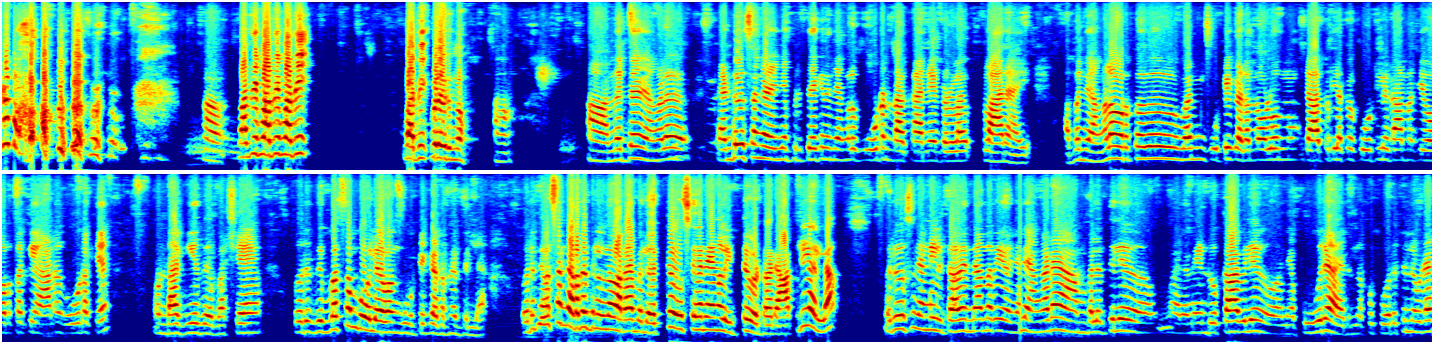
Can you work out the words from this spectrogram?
കേട്ടോ ആ മതി മതി മതി. മതി ഇവിടെ ഇരുന്നോ. ആ ആ എന്നിട്ട് ഞങ്ങൾ രണ്ടു ദിവസം കഴിഞ്ഞപ്പോഴത്തേക്കിന് ഞങ്ങൾ കൂടുണ്ടാക്കാനായിട്ടുള്ള പ്ലാനായി. അപ്പൊ ഞങ്ങൾ ഓർത്തത് വൻ കൂട്ടി കിടന്നോളൂന്നും രാത്രിയിലൊക്കെ കൂട്ടിലിടാന്നൊക്കെ ഓർത്തൊക്കെയാണ് കൂടൊക്കെ ഉണ്ടാക്കിയത്. പക്ഷെ ഒരു ദിവസം പോലും അവൻ കൂട്ടി കിടന്നിട്ടില്ല. ഒരു ദിവസം കിടന്നിട്ടില്ലെന്ന് പറയാൻ പറ്റില്ല. ഒറ്റ ദിവസം ഇവനെ ഞങ്ങൾ ഇട്ട് കേട്ടോ. രാത്രിയിലല്ല ഒരു ദിവസം ഞങ്ങൾ ഇട്ടു അത് എന്നാന്നറിയോ ഞങ്ങളുടെ അമ്പലത്തിൽ നീണ്ടൂക്കാവിൽ പൂരായിരുന്നു. അപ്പൊ പൂരത്തിന്റെ ഇവിടെ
